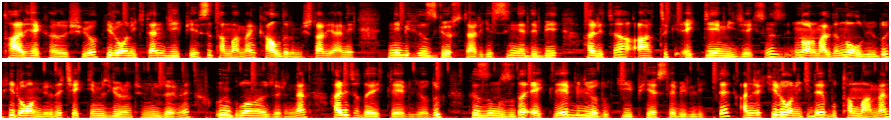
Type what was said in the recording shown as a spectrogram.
tarihe karışıyor. Hero 12'den GPS'i tamamen kaldırmışlar. Yani ne bir hız göstergesi ne de bir harita artık ekleyemeyeceksiniz. Normalde ne oluyordu? Hero 11'de çektiğimiz görüntünün üzerine uygulama üzerinden haritada ekleyebiliyorduk. Hızımızı da ekleyebiliyorduk GPS ile birlikte. Ancak Hero 12'de bu tamamen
